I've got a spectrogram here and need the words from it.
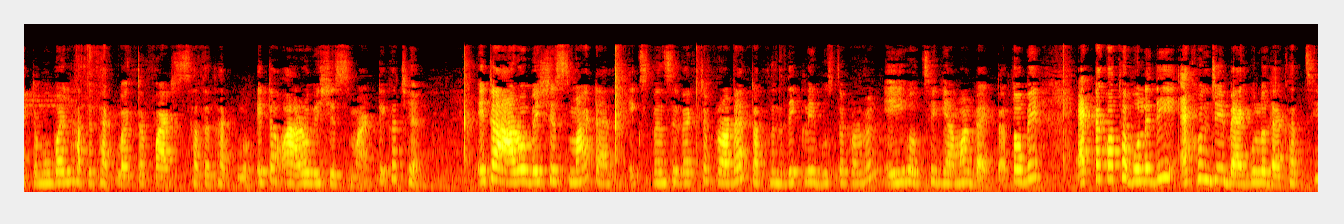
একটা মোবাইল হাতে থাকল, একটা পার্স হাতে থাকল। এটা আরও বেশি স্মার্ট ঠিক আছে? এটা আরও বেশি স্মার্ট অ্যান্ড এক্সপেন্সিভ একটা প্রোডাক্ট আপনারা দেখলেই বুঝতে পারবেন। এই হচ্ছে কি আমার ব্যাগটা। তবে একটা কথা বলে দিই, এখন যে ব্যাগগুলো দেখাচ্ছি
